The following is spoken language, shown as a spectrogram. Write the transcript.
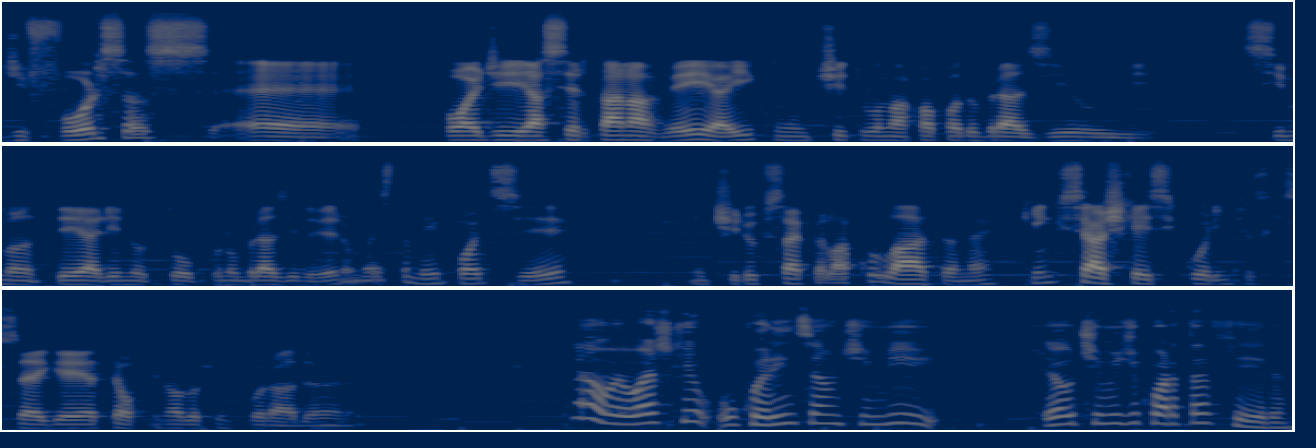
de forças é, pode acertar na veia aí com um título na Copa do Brasil e se manter ali no topo no brasileiro, mas também pode ser um tiro que sai pela culatra, né? Quem que você acha que é esse Corinthians que segue aí até o final da temporada, Ana? Não, eu acho que o Corinthians é um time. É o time de quarta-feira.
